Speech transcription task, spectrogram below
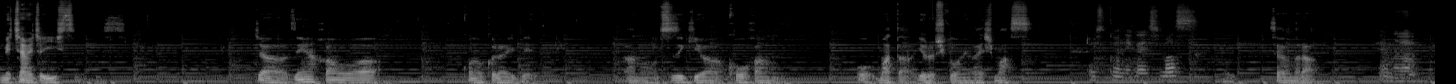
めちゃめちゃいい質問です。じゃあ、前半はこのくらいで、あの、続きは後半をまたよろしくお願いします。よろしくお願いしますさようなら。さよなら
